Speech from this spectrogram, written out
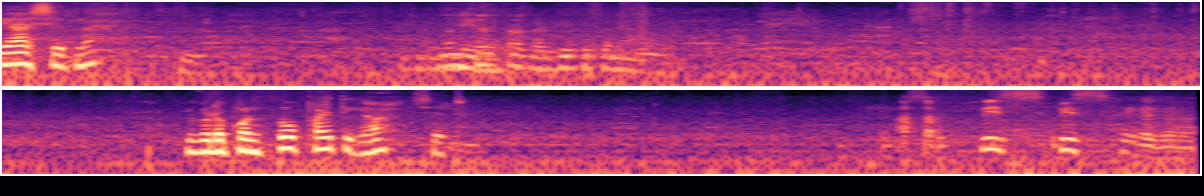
हे असे आहेत ना. इकडं पण टोप आहे ती का? शेट असं पीस पीस आहे का जरा?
